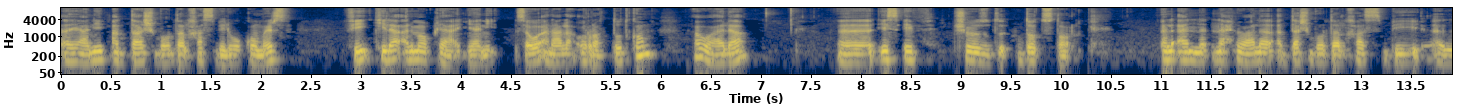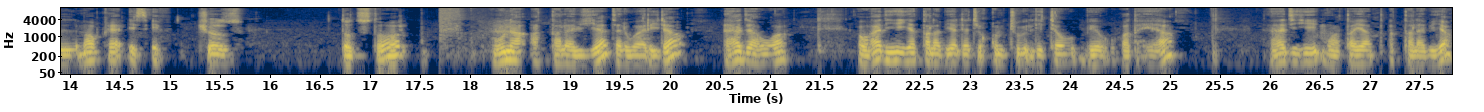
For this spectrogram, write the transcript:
يعني ال dashboard الخاص ب WooCommerce في كلا الموقعين يعني سواء على أورات dot com أو على sfchoose.store الآن نحن على ال dashboard الخاص بالموقع sfchoose.store هنا الطلبيات الواردة. هذا هو أو هذه هي الطلبية التي قمت للتو بوضعها. هذه معطيات الطلبية.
